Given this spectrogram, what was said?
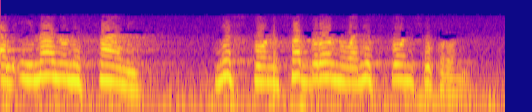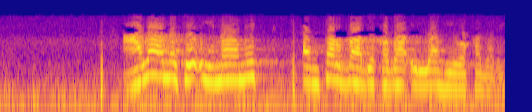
الإيمان نصفان. نصف صبر ونصف شكر. علامة إيمانك أن ترضى بقضاء الله وقدره.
